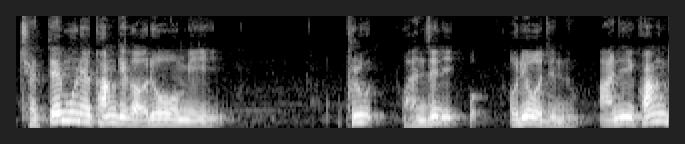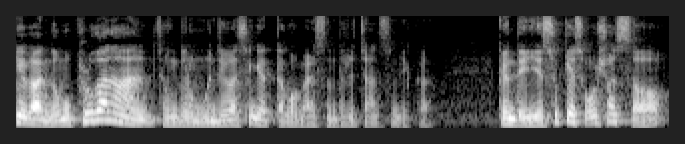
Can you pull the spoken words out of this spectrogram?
죄 때문에 관계가 어려움이 불, 완전히 어려워진 아니 관계가 너무 불가능한 정도로 문제가 생겼다고 말씀드렸지 않습니까? 그런데 예수께서 오셔서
